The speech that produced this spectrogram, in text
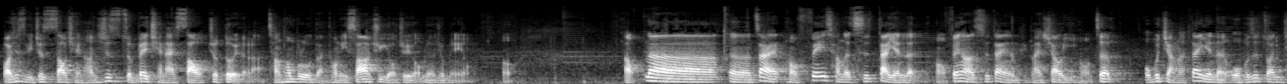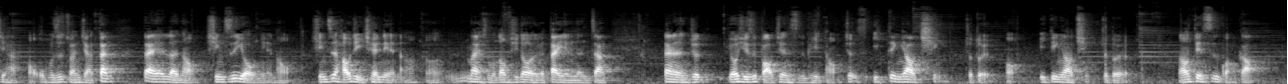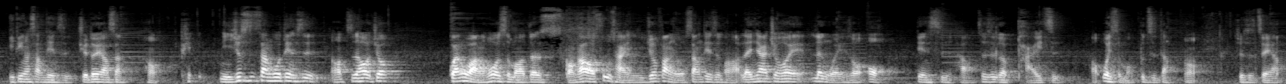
保健食品就是烧钱啊，你就是准备钱来烧就对了啦。长痛不如短痛，你烧下去有就有，没有就没有哦。好，那呃，在哦，非常的吃代言人哦，非常的吃代言人品牌效益哦。这我不讲了，代言人我不是专家哦，我不是专家，但代言人哦，行之有年哦，行之好几千年啊，哦，卖什么东西都有一个代言人这样。当然就尤其是保健食品哦，就是一定要请就对了哦，一定要请就对了。然后电视广告一定要上电视，绝对要上哦。你就是上过电视，然后之后就。官网或什么的广告素材，你就放有上电视广告，人家就会认为说，哦，电视好，这是个牌子，好，为什么不知道哦？就是这样。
